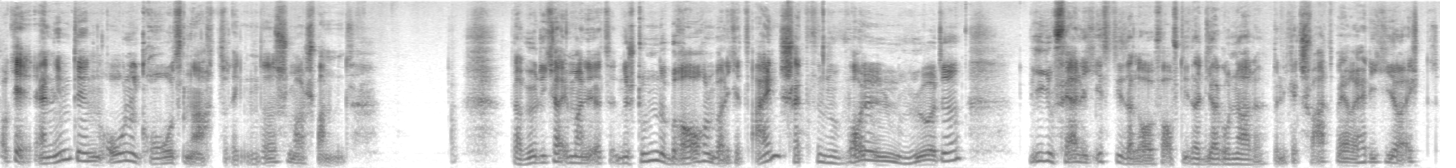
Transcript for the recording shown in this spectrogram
Okay, er nimmt den ohne groß nachzudenken. Das ist schon mal spannend. Da würde ich ja immer jetzt eine Stunde brauchen, weil ich jetzt einschätzen wollen würde, wie gefährlich ist dieser Läufer auf dieser Diagonale. Wenn ich jetzt schwarz wäre, hätte ich hier echt,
